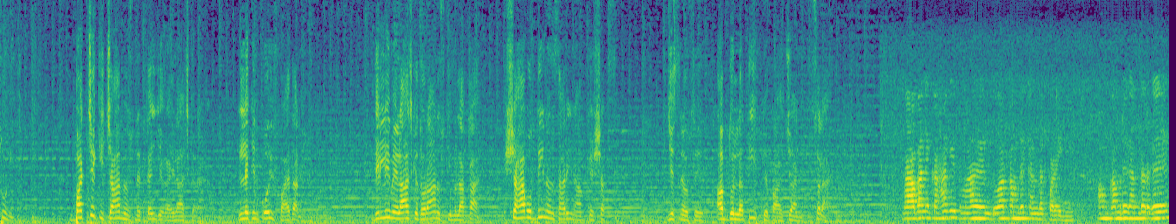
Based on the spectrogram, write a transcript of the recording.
सुनी थी। बच्चे की चाह में उसने कई जगह इलाज कराया, लेकिन कोई फ़ायदा नहीं हुआ। दिल्ली में इलाज के दौरान उसकी मुलाकात शहाबुद्दीन अंसारी नाम के शख्स से जिसने उसे अब्दुल लतीफ के पास जाने की सलाह दी। बाबा ने कहा कि तुम्हारे दुआ कमरे के अंदर पड़ेगी। और हम कमरे के अंदर गए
